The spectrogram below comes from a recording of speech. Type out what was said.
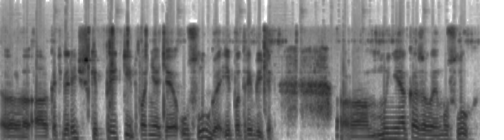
а категорически претит понятие услуга и потребитель. Мы не оказываем услуг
